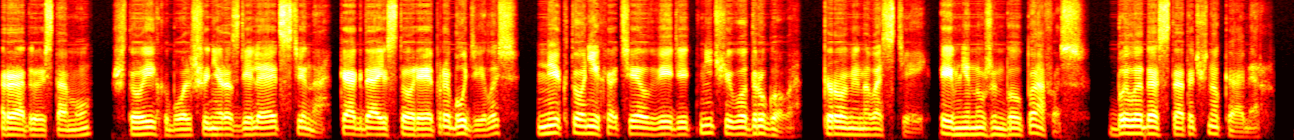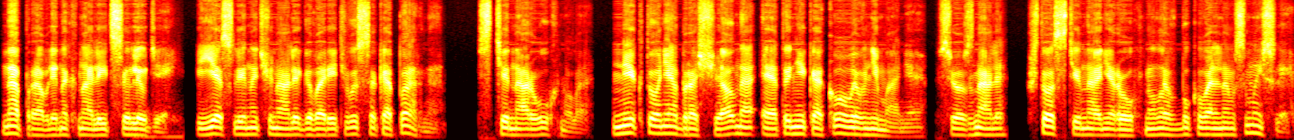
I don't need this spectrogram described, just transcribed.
радуясь тому, что их больше не разделяет стена. Когда история пробудилась, Никто не хотел видеть ничего другого, кроме новостей. Им не нужен был пафос, было достаточно камер, направленных на лица людей. Если начинали говорить высокопарно, стена рухнула, никто не обращал на это никакого внимания. Все знали, что стена не рухнула в буквальном смысле,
